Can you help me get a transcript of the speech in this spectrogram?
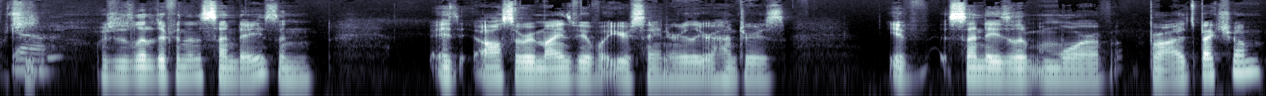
Which Yeah. is which is a little different than Sundays, and it also reminds me of what you were saying earlier, Hunter. Is if Sunday is a little more of broad spectrum,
